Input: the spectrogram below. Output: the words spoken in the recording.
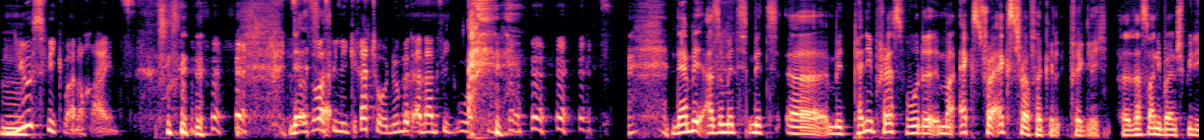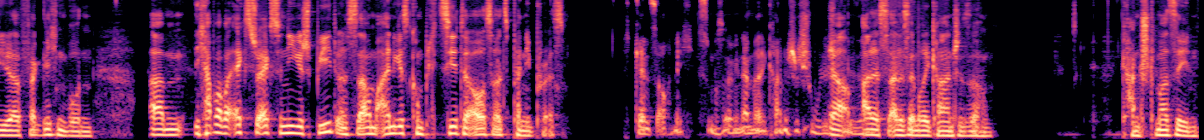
Newsweek war noch eins. das Ne, war sowas wie Ligretto, nur mit anderen Figuren. Ne, also mit, mit, äh, mit Penny Press wurde immer Extra Extra vergl verglichen. Also das waren die beiden Spiele, die da verglichen wurden. Ähm, ich habe aber Extra Extra nie gespielt und es sah um einiges komplizierter aus als Penny Press. Ich kenne es auch nicht. Es muss irgendwie eine amerikanische Schule Ja, sein. alles, alles amerikanische Sachen. Kannst du mal sehen.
